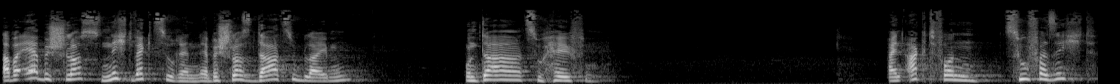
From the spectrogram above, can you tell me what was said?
Aber er beschloss, nicht wegzurennen. Er beschloss, da zu bleiben und da zu helfen. Ein Akt von Zuversicht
